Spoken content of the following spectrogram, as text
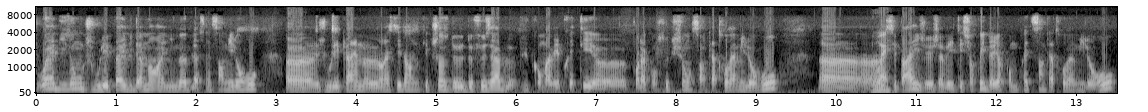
Ouais, disons que je voulais pas évidemment un immeuble à 500 000 euros. Je voulais quand même rester dans quelque chose de, de faisable, vu qu'on m'avait prêté pour la construction 180 000 euros. Euh, Ouais. C'est pareil, j'avais été surpris d'ailleurs qu'on me prête 180 000 euros.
